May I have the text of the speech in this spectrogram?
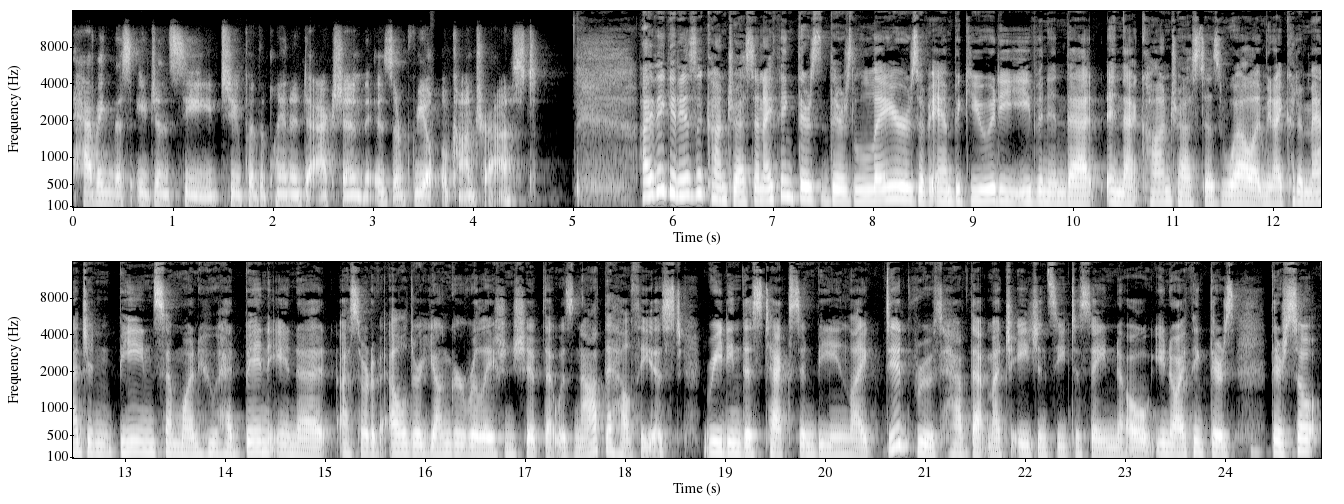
having this agency to put the plan into action is a real contrast. I think it is a contrast and I think there's there's layers of ambiguity even in that in that contrast as well. I mean, I could imagine being someone who had been in a, a sort of elder younger relationship that was not the healthiest, reading this text and being like, did Ruth have that much agency to say no? You know, I think there's there's so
